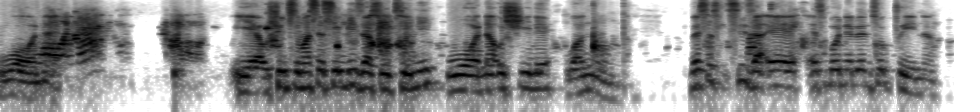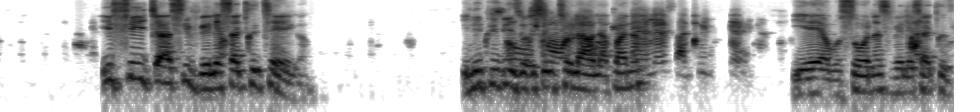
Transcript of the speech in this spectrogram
Wona. yeah usho ukuthi mase sibiza sothini? Wona ushile wanqonqa. Bese siza eh, esibonelweni sokugcina isitsha sivele sachitheka. Iliphi ibizo esilitholayo laphana. Yebo sona sivele sachitha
